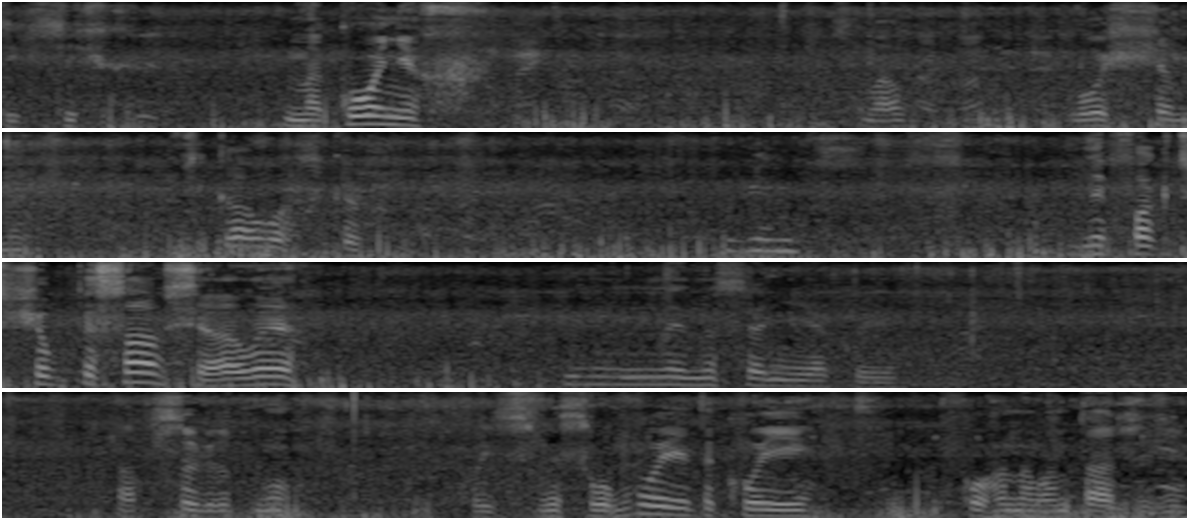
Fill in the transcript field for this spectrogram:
цих всіх на конях. Сама площа не цікава. Він не факт, що писався, але не несе ніякої абсолютно смислової такої, такого навантаження.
